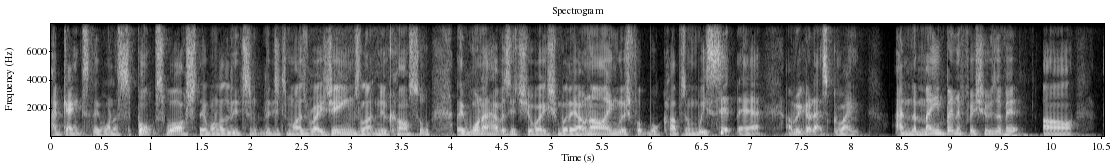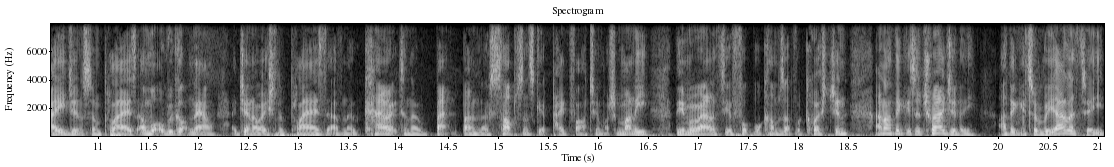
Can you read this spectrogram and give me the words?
against they want to sports wash, they want to legit- legitimise regimes like Newcastle. They want to have a situation where they own our English football clubs, and we sit there and we go, that's great. And the main beneficiaries of it are agents and players. And what have we got now? A generation of players that have no character, no backbone, no substance, get paid far too much money. The immorality of football comes up for question. And I think it's a tragedy. I think it's a reality.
